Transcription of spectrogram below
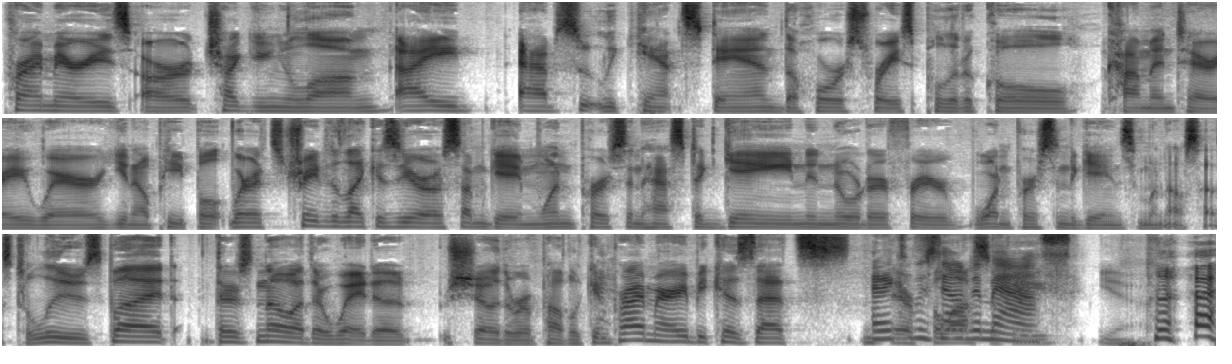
primaries are chugging along. I absolutely can't stand the horse race political commentary where, you know, people where it's treated like a zero sum game. One person has to gain in order for one person to gain, someone else has to lose. But there's no other way to show the Republican primary because that's And it their comes down to math. Yeah.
